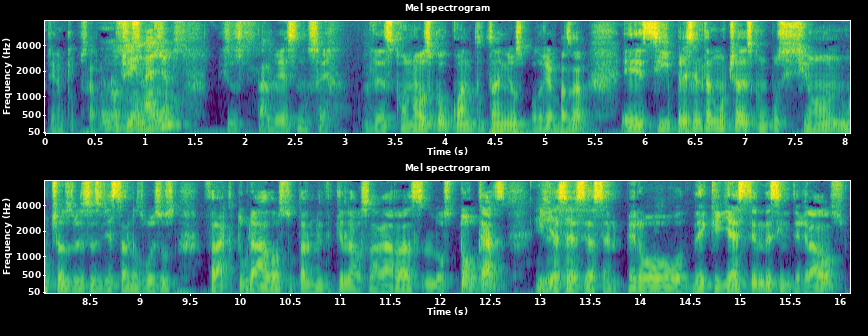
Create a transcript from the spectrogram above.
tienen que pasar ¿Unos 100 muchísimos. años? Pues, tal vez, no sé. Desconozco cuántos años podrían pasar. Eh, sí presentan mucha descomposición. Muchas veces ya están los huesos fracturados totalmente que los agarras, los tocas y, Y ya se deshacen. Pero de que ya estén desintegrados,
